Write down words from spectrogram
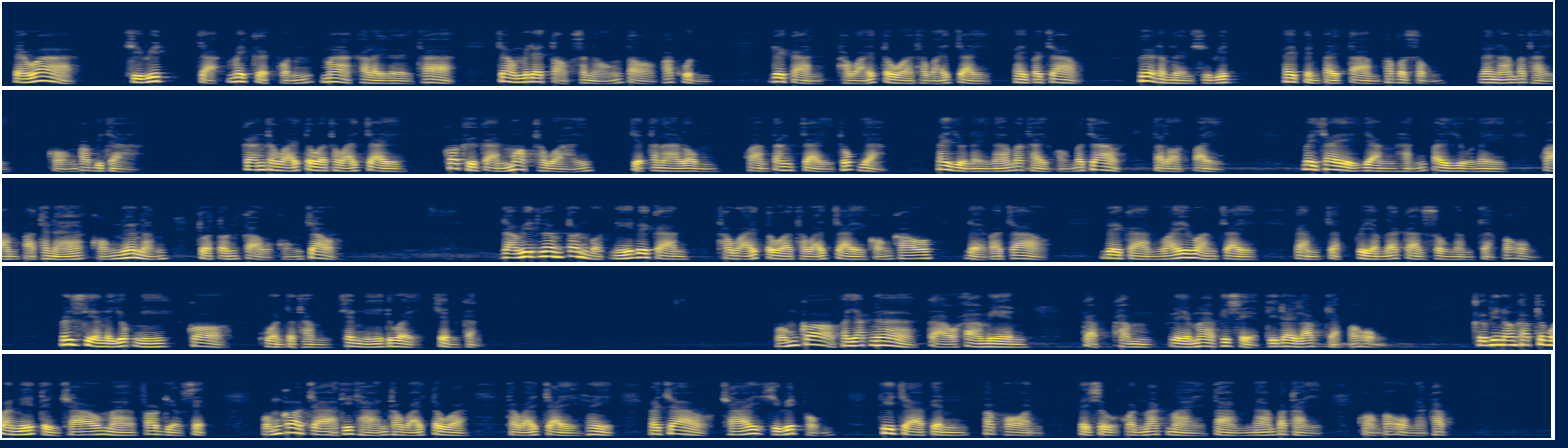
แต่ว่าชีวิตจะไม่เกิดผลมากอะไรเลย ถ้าเจ้าไม่ได้ตอบสนองต่อพระคุณ ด้วยการถวายตัวถวายใจให้พระเจ้า เพื่อดำเนินชีวิตให้เป็นไปตามพระประสงค์ และน้ำพระทัยของพระบิดา การถวายตัวถวายใจก็คือการมอบถวายเจตนารมณ์ ความตั้งใจทุกอย่างให้อยู่ในน้ำพระทัยของพระเจ้าตลอดไป ไม่ใช่ยังหันไปอยู่ในความปรารถนาของเนื้อหนังตัวตนเก่าของเจ้า ดาวิดเริ่มต้นบทนี้ด้วยการถวายตัวถวายใจของเขาแด่พระเจ้า ด้วยการไว้วางใจการจัดเตรียมและการทรงนำจากพระองค์คริสเตียนในยุคนี้ก็ควรจะทำเช่นนี้ด้วยเช่นกัน ผมก็พยักหน้ากล่าวอาเมน กับคำเลมาพิเศษที่ได้รับจากพระองค์ คือพี่น้องครับทุกวันนี้ตื่นเช้ามาเฝ้าเดี่ยวเสร็จ ผมก็จะอธิษฐานถวายตัว ถวายใจให้พระเจ้าใช้ชีวิตผม ที่จะเป็นพระพรไปสู่คนมากมายตามน้ำพระทัยของพระองค์นะครับ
